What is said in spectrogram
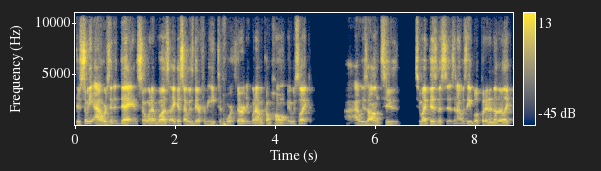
there's so many hours in a day, and so when I was, I guess I was there from eight to four thirty. When I would come home, it was like I was on to to my businesses and I was able to put in another like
